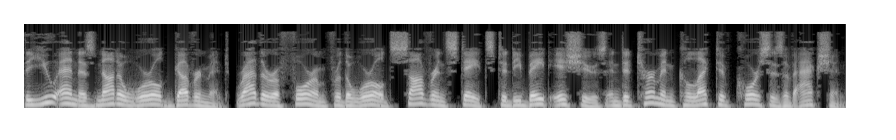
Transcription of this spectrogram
The UN is not a world government, rather a forum for the world's sovereign states to debate issues and determine collective courses of action.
